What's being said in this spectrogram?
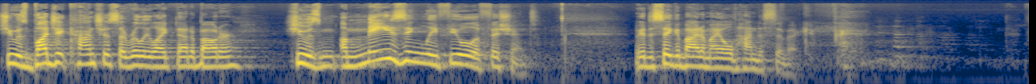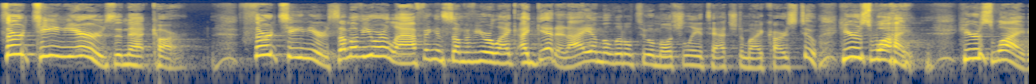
she was budget conscious. I really liked that about her. She was amazingly fuel efficient. We had to say goodbye to my old Honda Civic. 13 years in that car. 13 years. Some of you are laughing, and some of you are like, I get it. I am a little too emotionally attached to my cars, too. Here's why. Here's why.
